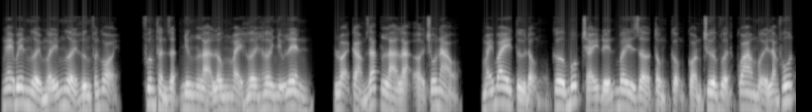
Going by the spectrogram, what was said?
Ngay bên người mấy người hưng phấn gọi, phương thần giật nhưng là lông mày hơi hơi nhữ lên, loại cảm giác là lạ ở chỗ nào máy bay từ động cơ bốc cháy đến bây giờ tổng cộng còn chưa vượt qua mười lăm phút,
